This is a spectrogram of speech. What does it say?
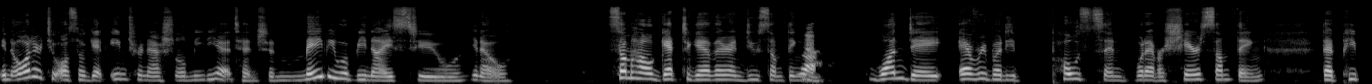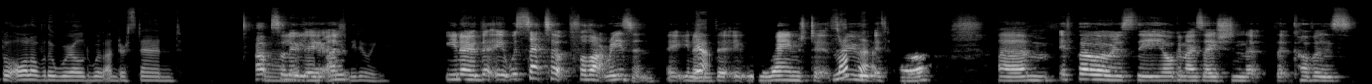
in order to also get international media attention, maybe it would be nice to, you know, somehow get together and do something Yeah. One day everybody posts and whatever shares something that people all over the world will understand uh, Absolutely, we're and doing. you know that it was set up for that reason. It, you know Yeah. that it was arranged it through. IFPOA. Um, IFPOA is the organisation that that covers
